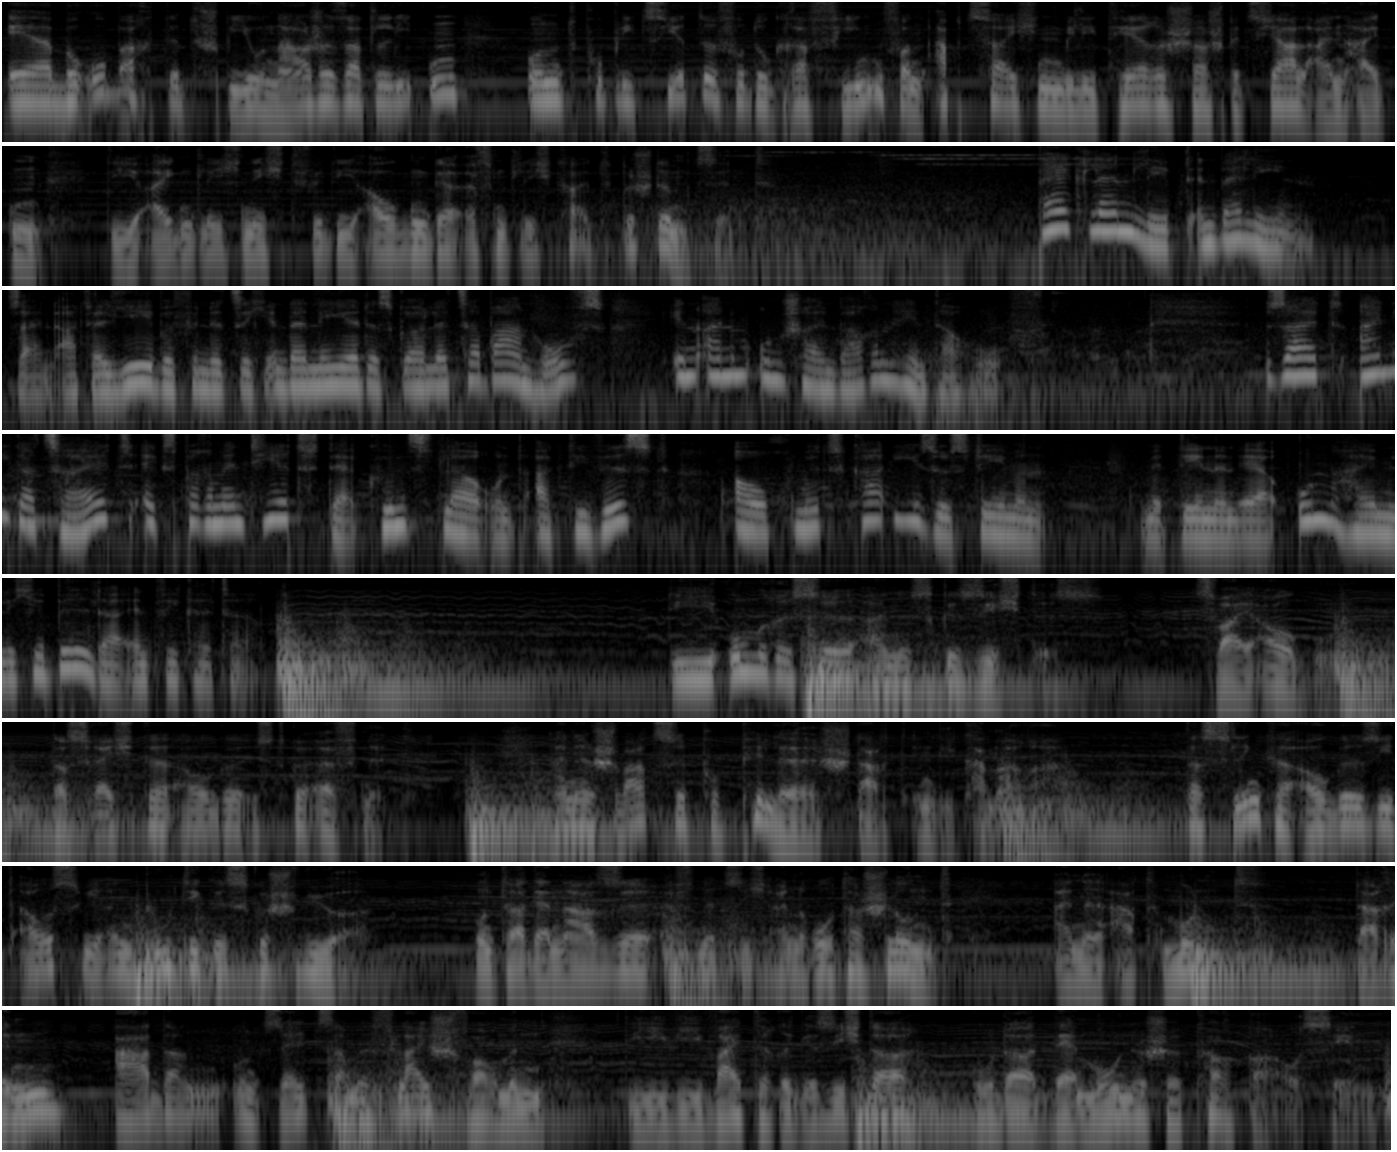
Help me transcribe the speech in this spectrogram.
Er beobachtet Spionagesatelliten und publizierte Fotografien von Abzeichen militärischer Spezialeinheiten, die eigentlich nicht für die Augen der Öffentlichkeit bestimmt sind. Päcklen lebt in Berlin. Sein Atelier befindet sich in der Nähe des Görlitzer Bahnhofs in einem unscheinbaren Hinterhof. Seit einiger Zeit experimentiert der Künstler und Aktivist auch mit KI-Systemen, mit denen er unheimliche Bilder entwickelte. Die Umrisse eines Gesichtes. Zwei Augen. Das rechte Auge ist geöffnet. Eine schwarze Pupille starrt in die Kamera. Das linke Auge sieht aus wie ein blutiges Geschwür. Unter der Nase öffnet sich ein roter Schlund, eine Art Mund. Darin Adern und seltsame Fleischformen, die wie weitere Gesichter oder dämonische Körper aussehen.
